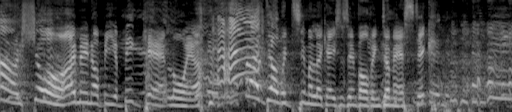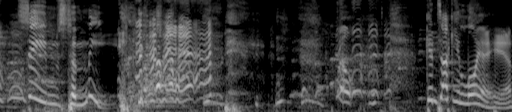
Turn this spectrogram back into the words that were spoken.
Oh, sure, I may not be a big cat lawyer, but I've dealt with similar cases involving domestic. Seems to me. Well, Kentucky lawyer here.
